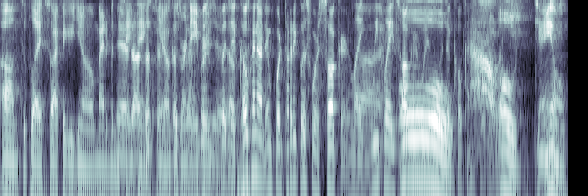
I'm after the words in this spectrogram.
um to play. So I figured, you know, it might have been the Yeah, same that- thing, that's you know, because we're fair. neighbors. But- and But the stuff. coconut in Puerto Rico is for soccer. Like we Uh, play soccer with, with the Oh. coconut. Oh, damn.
